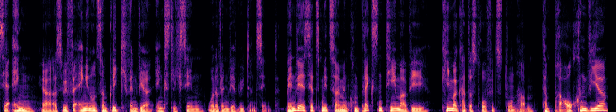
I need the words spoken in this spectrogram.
sehr eng. Ja, also wir verengen unseren Blick, wenn wir ängstlich sind oder wenn wir wütend sind. Wenn wir es jetzt mit so einem komplexen Thema wie Klimakatastrophe zu tun haben, dann brauchen wir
